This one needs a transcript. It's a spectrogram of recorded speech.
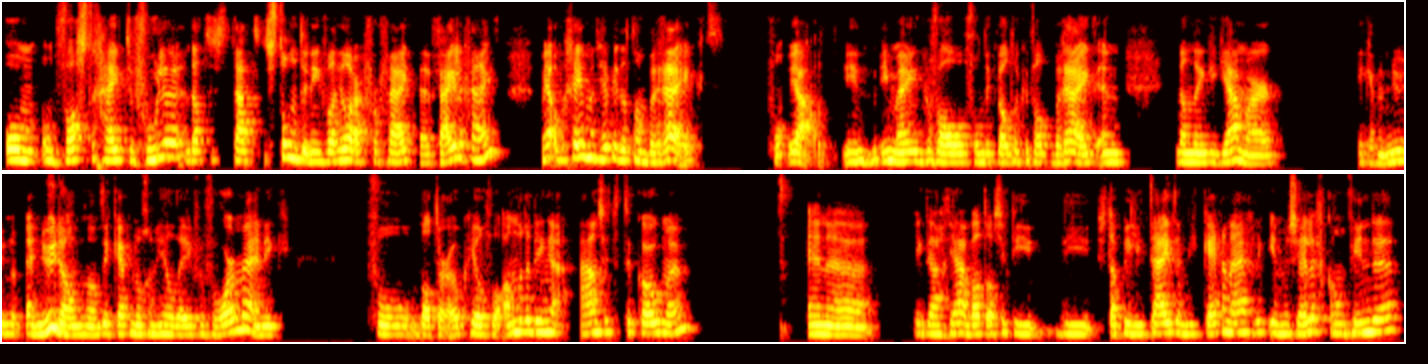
om, om vastigheid te voelen. Dat staat, stond in ieder geval heel erg voor veiligheid. Maar op een gegeven moment heb je dat dan bereikt. Ja, in, in mijn geval vond ik wel dat ik het had bereikt. En dan denk ik, ja, maar ik heb nu, en nu dan? Want ik heb nog een heel leven voor me. En ik voel dat er ook heel veel andere dingen aan zitten te komen. En uh, ik dacht, ja, wat als ik die, die stabiliteit en die kern eigenlijk in mezelf kan vinden,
